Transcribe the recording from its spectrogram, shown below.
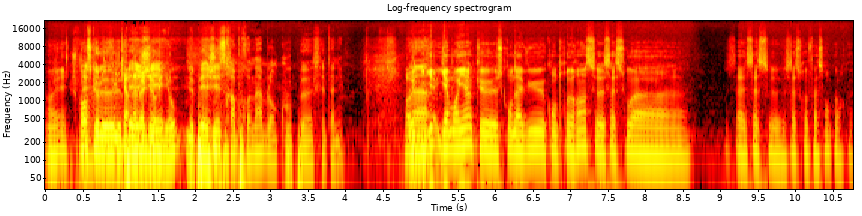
Ouais, Je pense que le, PSG, Rio. le PSG sera prenable en coupe euh, cette année. Euh, Il y, a- il y a moyen que ce qu'on a vu contre Reims, ça soit. Ça, ça se, ça se refasse encore. Quoi.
